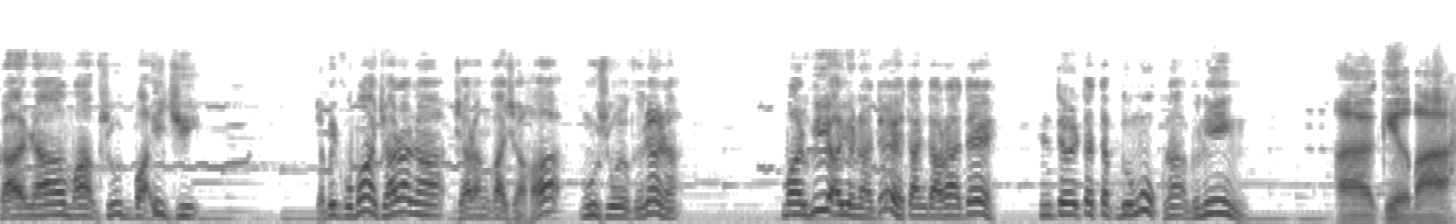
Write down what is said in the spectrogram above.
karena maksud Pakji tapi kuma carana sarang kasaha musul kinana margi ayeuna teh tantara teh henteu tetep dumuk na gening akil bah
